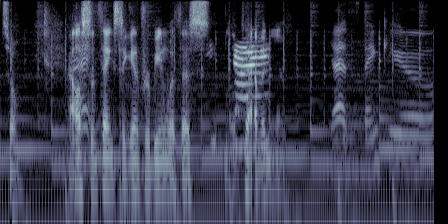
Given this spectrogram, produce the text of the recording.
So, Alison, thanks again for being with us. Thanks, having you. Yes, thank you.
